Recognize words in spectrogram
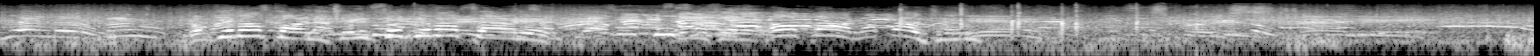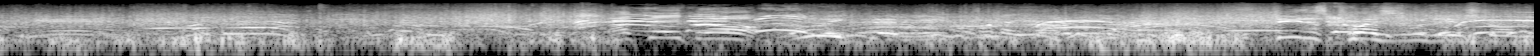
Bien, Leo. Don't give up on it, James. Don't give up on it. Help out, help out, James. Jesus Christ, this one's getting stronger.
